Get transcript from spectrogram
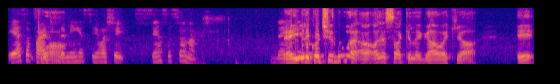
Essa parte, para mim, assim, eu achei sensacional. É, e ele continua, olha só que legal aqui, ó. E,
